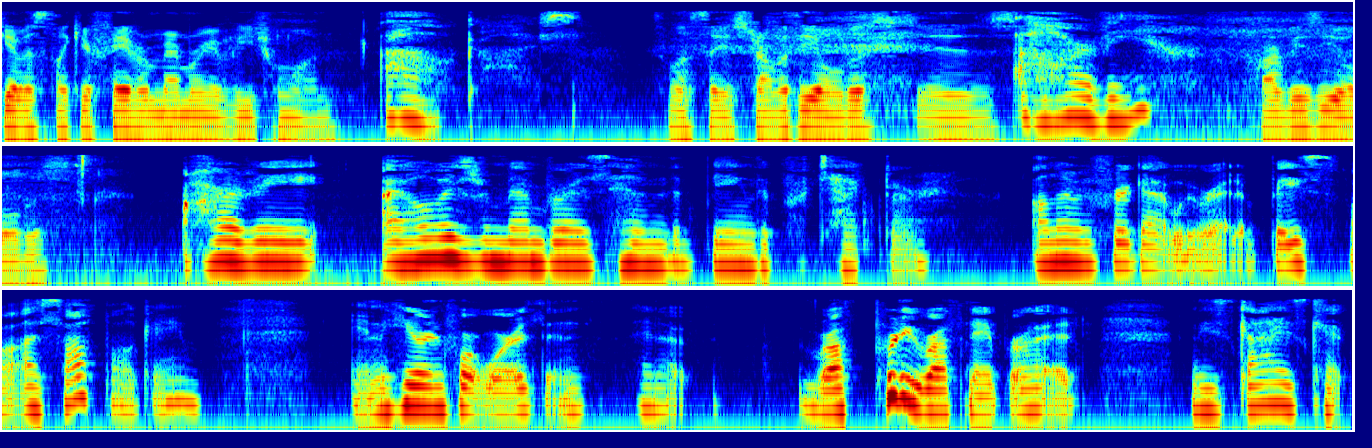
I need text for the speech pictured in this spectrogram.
give us like your favorite memory of each one. Oh gosh. So let's say start with the oldest is Harvey. Harvey's the oldest. Harvey, I always remember as him the, being the protector. I'll never forget we were at a baseball, a softball game, and here in Fort Worth, in in a rough, pretty rough neighborhood. These guys kept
